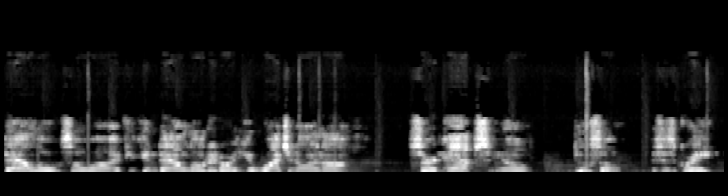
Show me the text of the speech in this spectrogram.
download. So uh, if you can download it or you can watch it on uh, certain apps, you know, do so. This is great.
